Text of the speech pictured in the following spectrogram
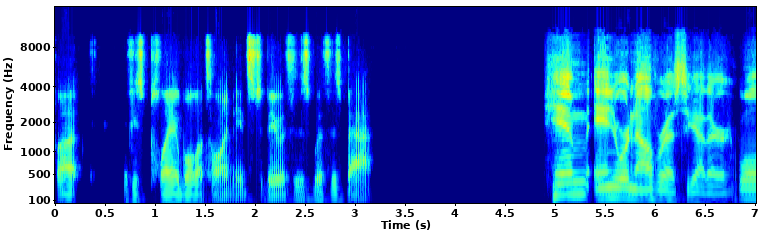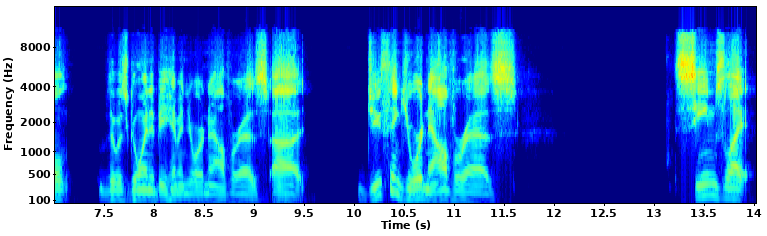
but if he's playable, that's all he needs to be with his with his bat. Him and Yordan Alvarez together. Well, there was going to be him and Yordan Alvarez. Uh, do you think Yordan Alvarez seems like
